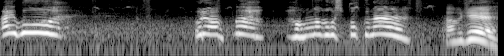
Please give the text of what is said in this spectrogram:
아이고 우리 아빠 엄마 보고 싶었구나. 아버지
